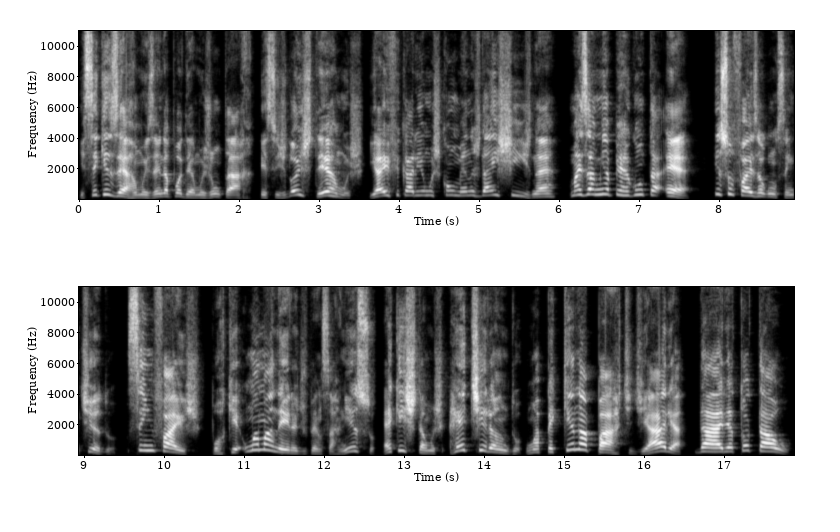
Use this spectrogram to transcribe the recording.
E se quisermos, ainda podemos juntar esses dois termos, e aí ficaríamos com menos 10x, né? Mas a minha pergunta é, isso faz algum sentido? Sim, faz, porque uma maneira de pensar nisso é que estamos retirando uma pequena parte de área da área total.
